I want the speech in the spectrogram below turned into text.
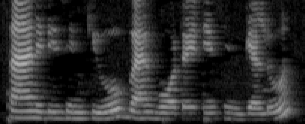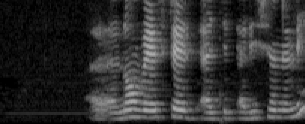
Sand it is in cube and water it is in gallon. Uh, no wastage additionally.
